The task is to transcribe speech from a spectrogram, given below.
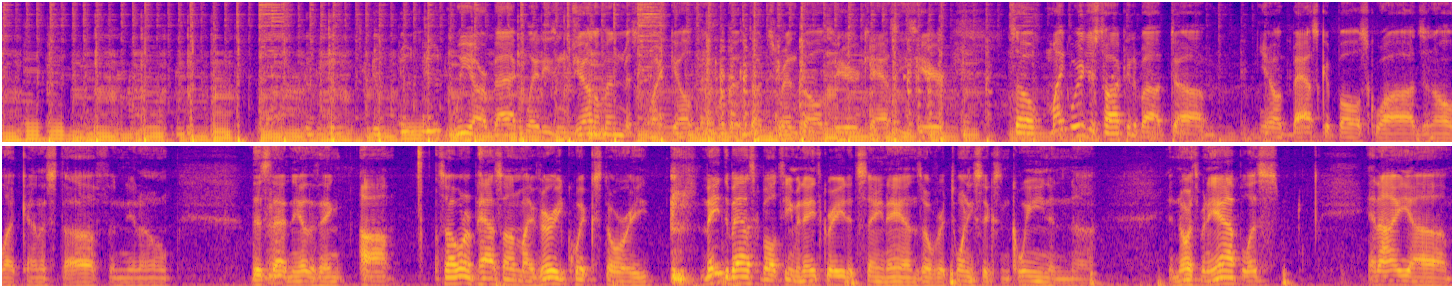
We are back, ladies and gentlemen. Mr. Mike Gelfand with us. Doug Sprinthal's here. Cassie's here. So, Mike, we were just talking about, um, you know, basketball squads and all that kind of stuff, and you know, this, that, and the other thing. Uh, so, I want to pass on my very quick story. Made the basketball team in eighth grade at St. Anne's over at 26 and Queen in uh, in North Minneapolis, and I. Uh,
